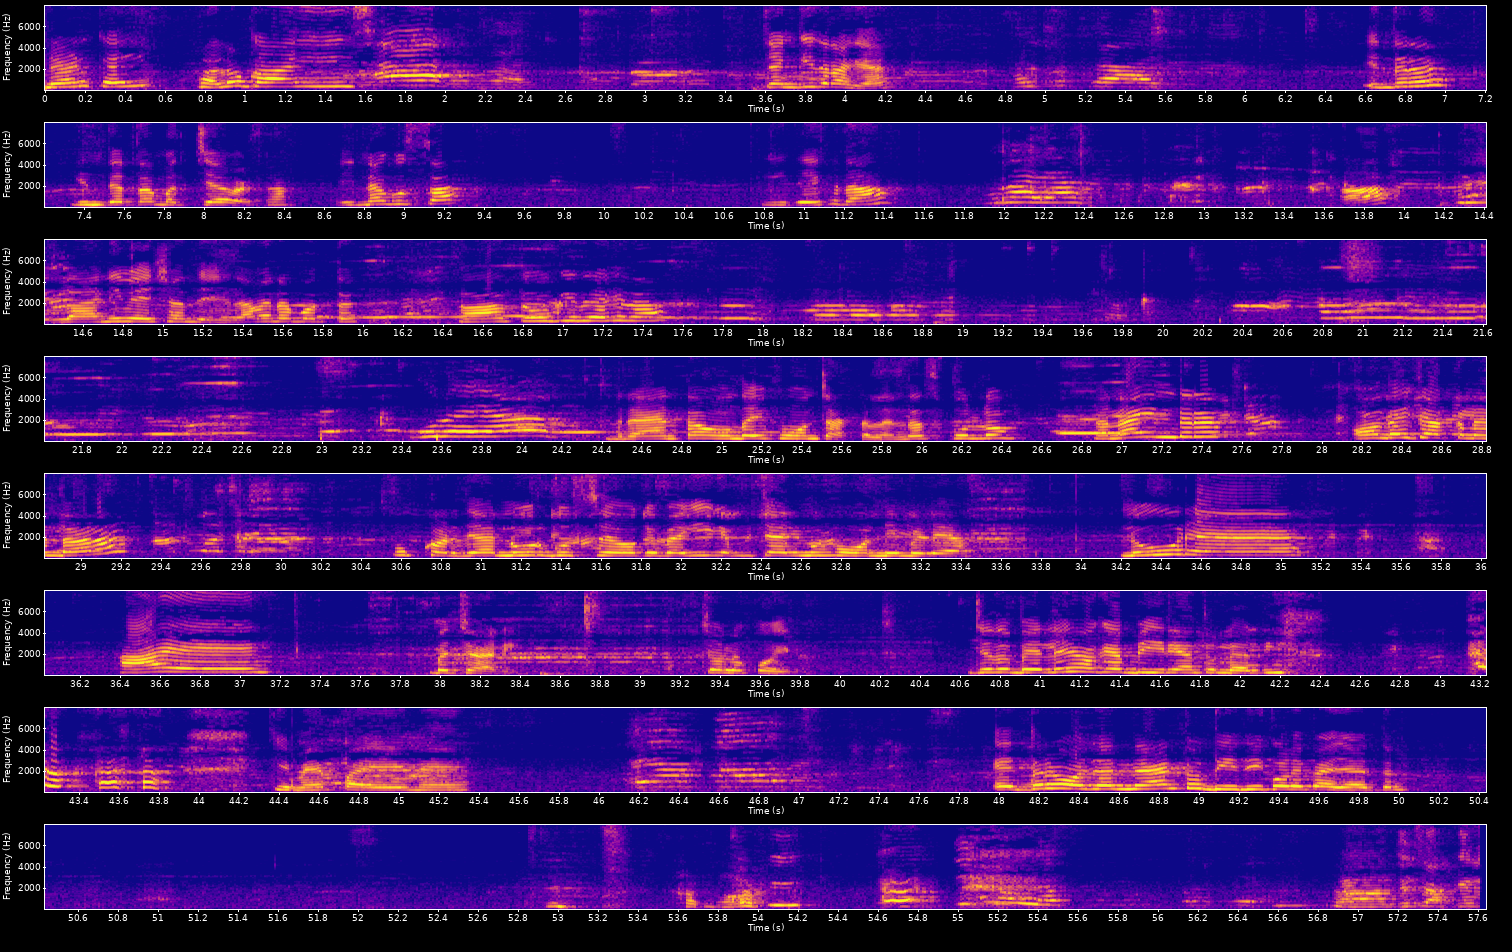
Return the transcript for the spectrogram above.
ਨੈਣ ਕਹੀ hello guys ਚੰਗੀ ਤਰ੍ਹਾਂ ਗਿਆ ਇੰਦਰ ਇੰਦਰ ਤਾਂ ਮੱਚਿਆ ਬੈਠਾ ਇੰਨਾ ਗੁੱਸਾ ਕੀ ਦੇਖਦਾ ਆ ਗ੍ਰੀਲਾ ਐਨੀਮੇਸ਼ਨ ਦੇਖਦਾ ਮੇਰਾ ਪੁੱਤ ਹਾਂ ਤੂੰ ਕੀ ਦੇਖਦਾ ਨਰੈਣ ਤਾਂ ਆਉਂਦਾ ਹੀ ਫੋਨ ਚੱਕ ਲੈਂਦਾ ਸਕੂਲੋਂ ਹਨਾ ਇੰਦਰ ਆਉਂਦਾ ਹੀ ਚੱਕ ਲੈਂਦਾ ਹਨਾ ਭੁੱਖੜ ਜਾ ਨੂਰ ਗੁੱਸੇ ਹੋ ਕੇ ਬਹਿ ਗਈ ਕਿ ਵਿਚਾਰੀ ਨੂੰ ਫੋਨ ਨਹੀਂ ਮਿਲਿਆ ਨੂਰ ਹਾਏ ਵਿਚਾਰੀ ਚਲੋ ਕੋਈ ਨਾ ਜਦੋਂ ਬੇਲੇ ਹੋ ਗਿਆ ਵੀਰਿਆਂ ਤੋਂ ਲੈ ਲਈ ਕਿਵੇਂ ਪਏ ਨੇ ਇੱਧਰ ਹੋ ਜਾ ਨੈਣ ਤੂੰ ਦੀਦੀ ਕੋਲੇ ਪੈ ਜਾ ਇੱਧਰ ਹਾਂ ਜੇ ਚੱਕ ਕੇ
